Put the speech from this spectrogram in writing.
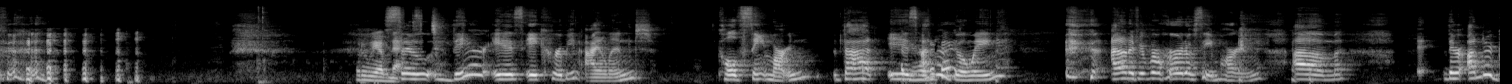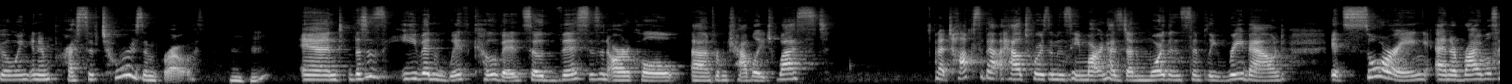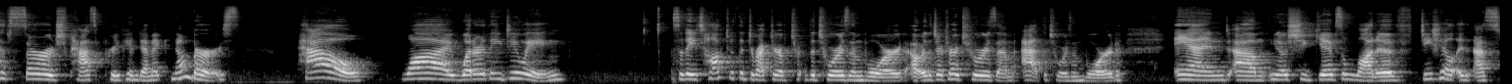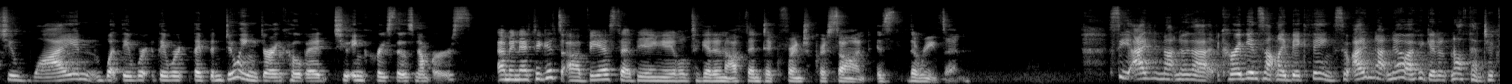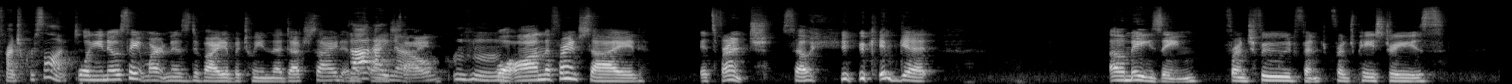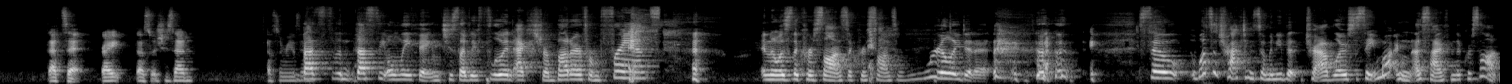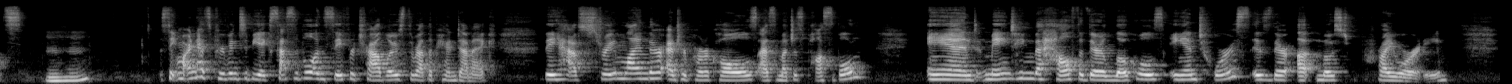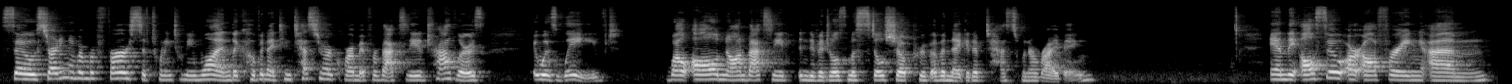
do we have next? So there is a Caribbean island called St. Martin that is undergoing. I don't know if you've ever heard of St. Martin. Um, they're undergoing an impressive tourism growth. Mm-hmm. And this is even with COVID. So, this is an article um, from TravelAge West that talks about how tourism in St. Martin has done more than simply rebound. It's soaring, and arrivals have surged past pre pandemic numbers. How? Why? What are they doing? So, they talked with the director of t- the tourism board, or the director of tourism at the tourism board, and um, you know she gives a lot of detail as to why and what they were they were they've been doing during covid to increase those numbers. I mean i think it's obvious that being able to get an authentic french croissant is the reason. See i did not know that. Caribbean's not my big thing so i did not know i could get an authentic french croissant. Well you know st martin is divided between the dutch side and that the french i know mm-hmm. well on the french side it's french so you can get amazing French food, French, French pastries. That's it, right? That's what she said. That's the reason. That's the that's the only thing. She's like, we flew in extra butter from France, and it was the croissants. The croissants really did it. so, what's attracting so many travelers to St. Martin aside from the croissants? Mm-hmm. St. Martin has proven to be accessible and safe for travelers throughout the pandemic. They have streamlined their entry protocols as much as possible and maintaining the health of their locals and tourists is their utmost priority. So, starting November 1st of 2021, the COVID-19 testing requirement for vaccinated travelers it was waived, while all non-vaccinated individuals must still show proof of a negative test when arriving. And they also are offering um,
